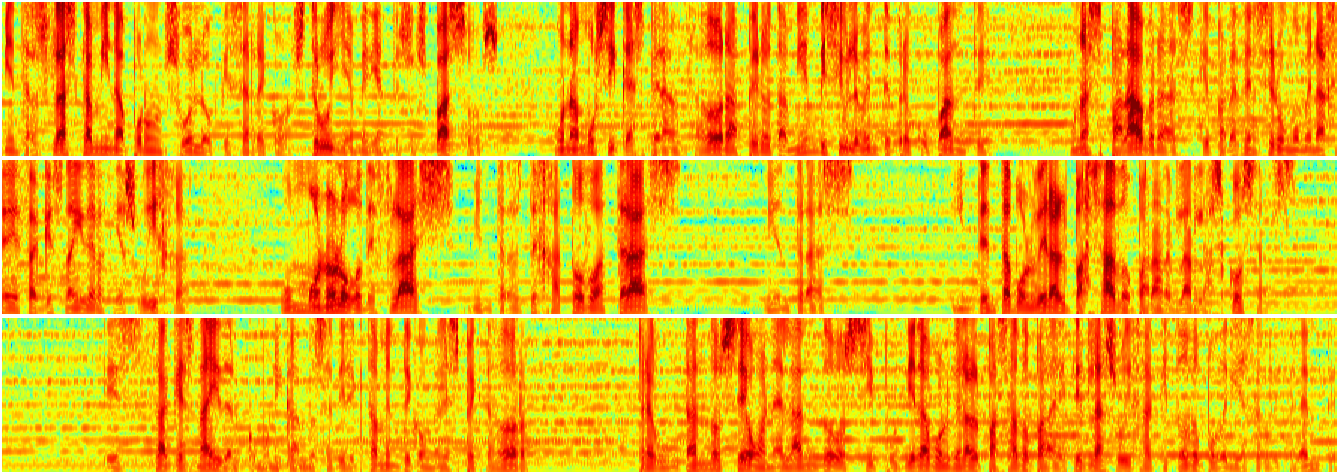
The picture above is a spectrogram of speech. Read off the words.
mientras Flash camina por un suelo que se reconstruye mediante sus pasos, una música esperanzadora pero también visiblemente preocupante, unas palabras que parecen ser un homenaje de Zack Snyder hacia su hija, un monólogo de Flash mientras deja todo atrás, mientras intenta volver al pasado para arreglar las cosas es Zack Snyder comunicándose directamente con el espectador, preguntándose o anhelando si pudiera volver al pasado para decirle a su hija que todo podría ser diferente.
